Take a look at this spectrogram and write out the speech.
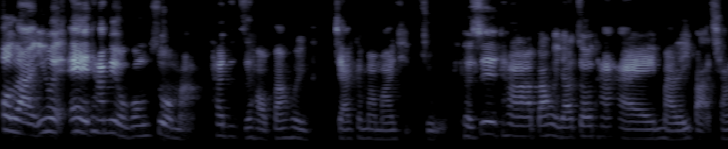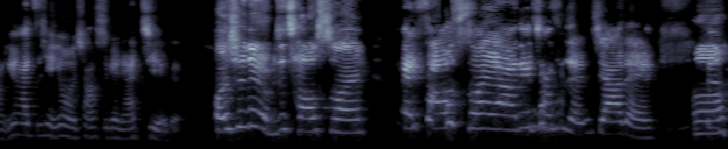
后来因为哎他没有工作嘛，他就只好搬回家跟妈妈一起住。可是他搬回家之后，他还买了一把枪，因为他之前用的枪是跟人家借的。回去那个人不是超衰？对，超衰啊！那个枪是人家的，嗯，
